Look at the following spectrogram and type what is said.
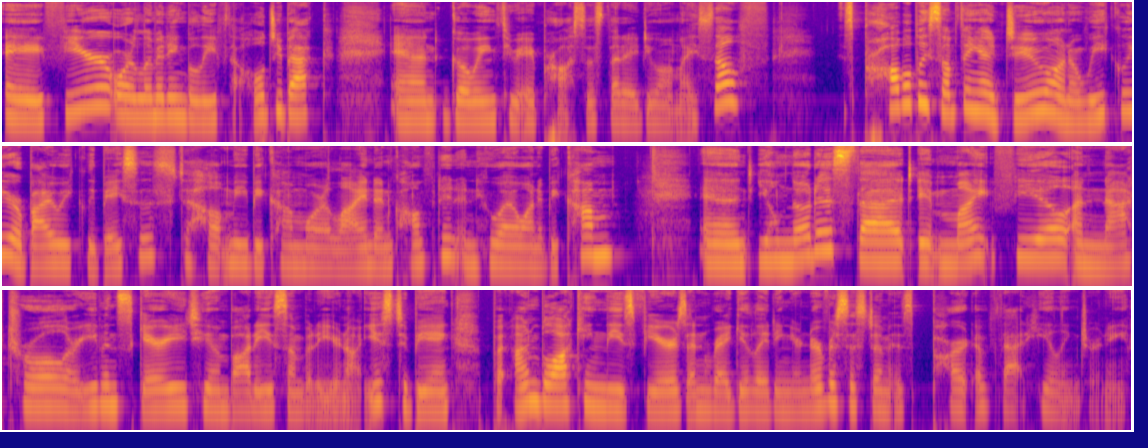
a fear or limiting belief that holds you back and going through a process that I do on myself. It's probably something I do on a weekly or bi weekly basis to help me become more aligned and confident in who I want to become. And you'll notice that it might feel unnatural or even scary to embody somebody you're not used to being, but unblocking these fears and regulating your nervous system is part of that healing journey.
